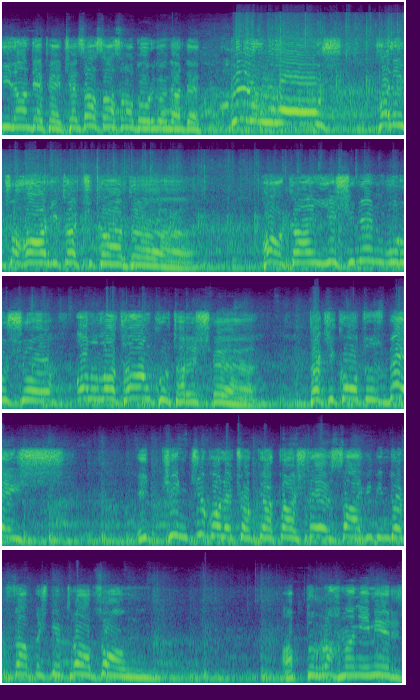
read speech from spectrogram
İlhan Depe ceza sahasına doğru gönderdi. Bir vuruş! Kaleci harika çıkardı. Hakan Yeşil'in vuruşu, Anıl Atan kurtarışı. Dakika 35. İkinci gole çok yaklaştı ev sahibi 1461 Trabzon. Abdurrahman Emir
